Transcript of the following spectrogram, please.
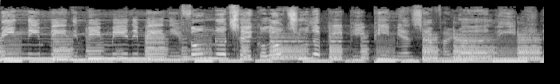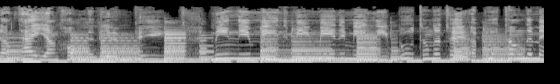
迷你迷你迷迷你迷你风儿吹过，露出了屁屁，屁面散发热力，让太阳红了脸皮。迷你迷你迷迷你迷你不同的腿儿，不同的美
